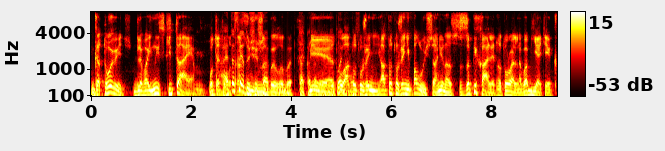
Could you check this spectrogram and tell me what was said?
готовить для войны с Китаем. Вот это а вот это следующий шаг было бы. Так, Нет, а тут, уже, а тут уже не получится. Они нас запихали натурально в объятия к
